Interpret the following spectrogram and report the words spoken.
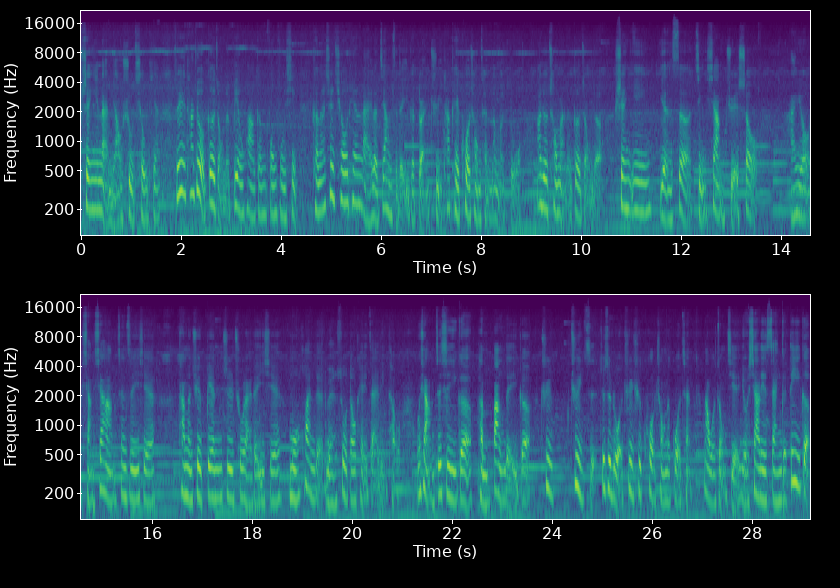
声音来描述秋天，所以它就有各种的变化跟丰富性。可能是秋天来了这样子的一个短句，它可以扩充成那么多，那就充满了各种的声音、颜色、景象、角兽，还有想象，甚至一些。他们去编织出来的一些魔幻的元素都可以在里头。我想这是一个很棒的一个句句子，就是裸句去扩充的过程。那我总结有下列三个：第一个，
